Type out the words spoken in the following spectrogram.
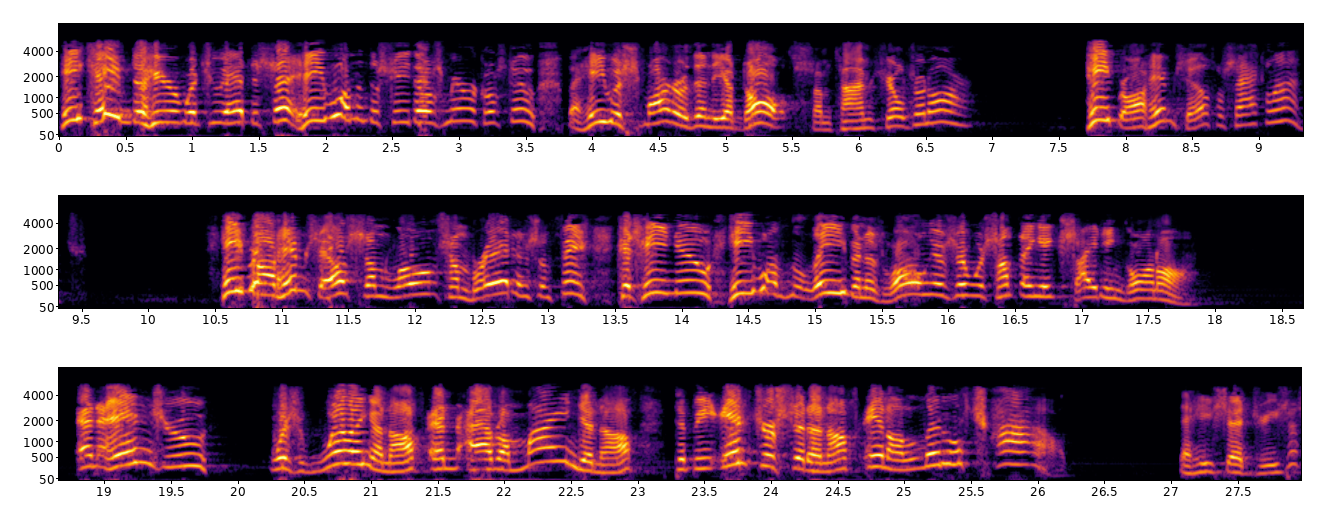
he came to hear what you had to say. He wanted to see those miracles too, but he was smarter than the adults sometimes children are. He brought himself a sack lunch. He brought himself some loaves, some bread, and some fish, because he knew he wasn't leaving as long as there was something exciting going on. And Andrew was willing enough and have a mind enough to be interested enough in a little child that he said, Jesus,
